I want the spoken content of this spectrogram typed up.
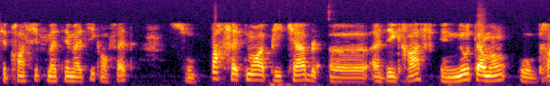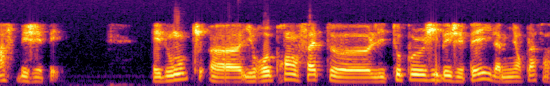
ces principes mathématiques, en fait, sont parfaitement applicables euh, à des graphes et notamment aux graphes BGP. Et donc, euh, il reprend en fait les topologies BGP. Il a mis en place un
